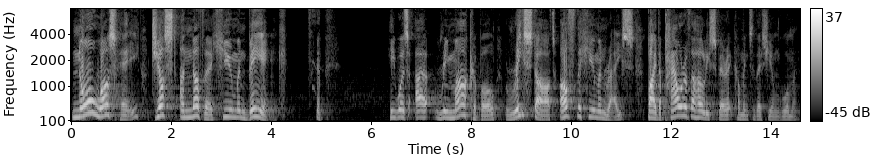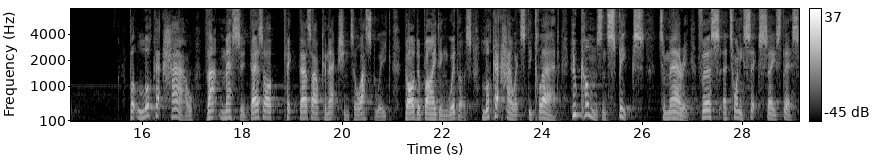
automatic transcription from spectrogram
nor was he just another human being. he was a remarkable restart of the human race by the power of the Holy Spirit coming to this young woman. But look at how that message, there's our, there's our connection to last week, God abiding with us. Look at how it's declared. Who comes and speaks to Mary. Verse uh, 26 says this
